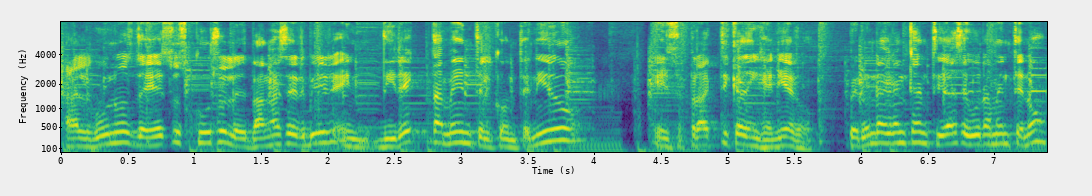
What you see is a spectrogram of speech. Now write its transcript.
Algunos de esos cursos les van a servir directamente el contenido en su práctica de ingeniero, pero una gran cantidad seguramente no.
